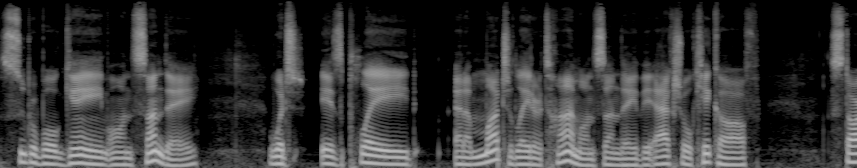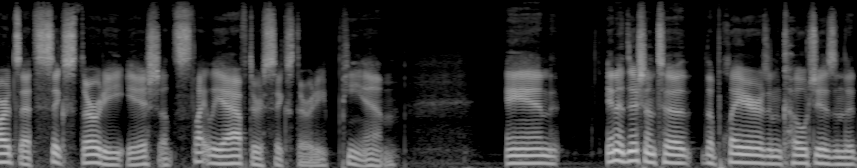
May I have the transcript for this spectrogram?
Super Bowl game on Sunday, which is played at a much later time on Sunday. The actual kickoff starts at 6:30 ish, uh, slightly after 6:30 p.m. And in addition to the players and coaches and the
